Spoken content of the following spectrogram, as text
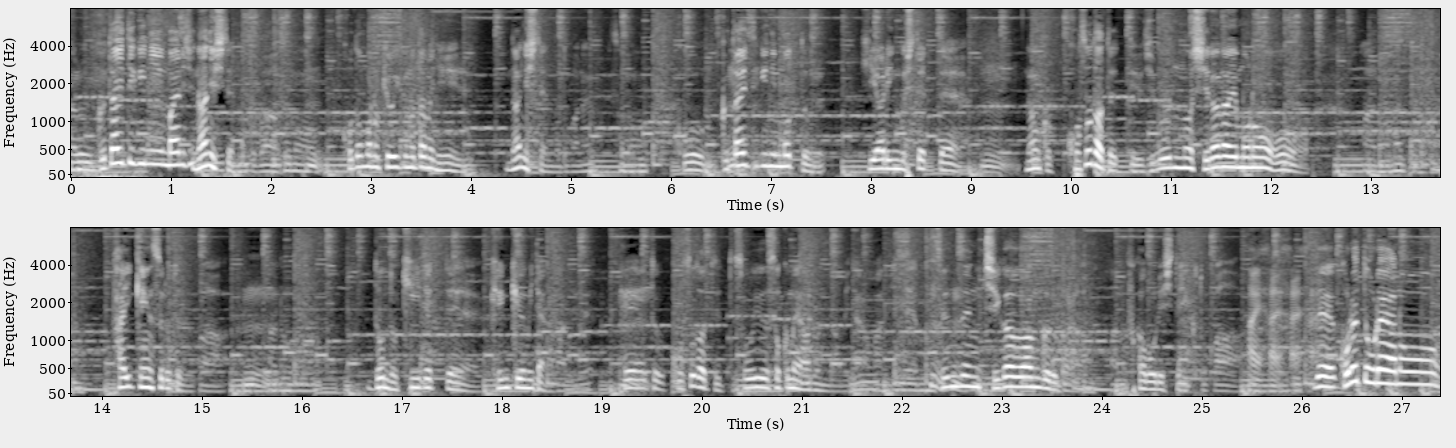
あの具体的に毎日何してんのとか、そのう子供の教育のために何してんのとかね、そのこう具体的にもっとヒアリングしてって、うん。なんか子育てっていう自分の知らないものを、あのなんていうのかな体験するというか、うん。あのどんどん聞いてって研究みたいな感じで、へえと子育てってそういう側面あるんだみたいな感じで、全然違うアングルから深掘りしていくとか。はいはいはいはい。でこれって俺あの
